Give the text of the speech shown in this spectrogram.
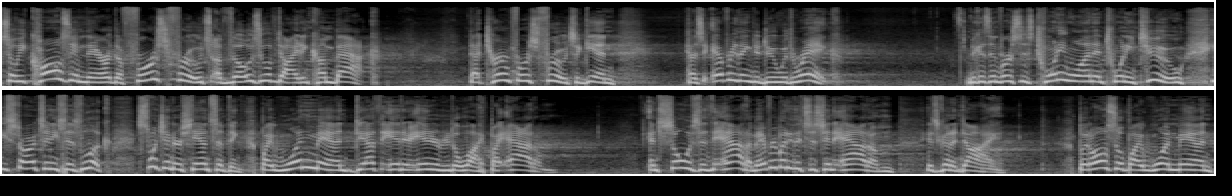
So he calls him there the first fruits of those who have died and come back. That term first fruits, again, has everything to do with rank. Because in verses 21 and 22, he starts and he says, Look, I just want you to understand something. By one man, death entered into life, by Adam. And so is in Adam. Everybody that's just in Adam is going to die. But also by one man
